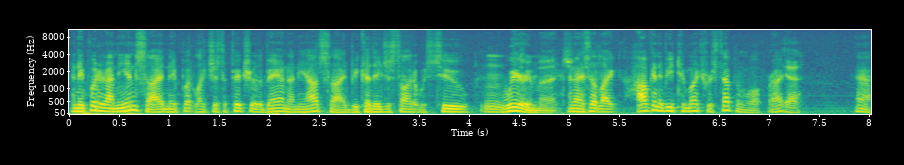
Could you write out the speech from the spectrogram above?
and they put it on the inside, and they put like just a picture of the band on the outside because they just thought it was too Mm, weird. too much. And I said like, how can it be too much for Steppenwolf, right? Yeah. Yeah.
